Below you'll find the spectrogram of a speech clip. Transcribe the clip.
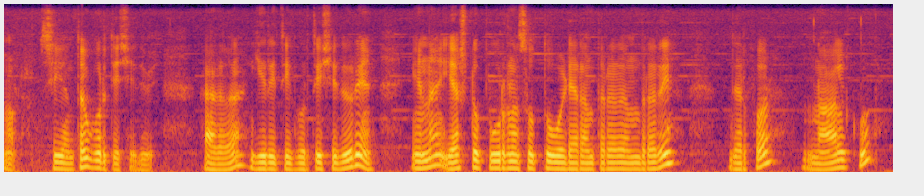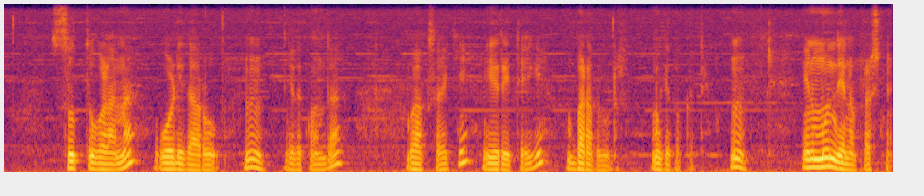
ನೋಡಿ, ಸಿ ಅಂತ ಗುರುತಿಸಿದ್ವಿ. ಹಾಗಾದ್ರೆ ಈ ರೀತಿ ಗುರುತಿಸಿದ್ವಿ ರೀ ಇನ್ನು ಎಷ್ಟು ಪೂರ್ಣ ಸುತ್ತು ಓಡ್ಯಾರ ಅಂತಾರೆ ಅಂದ್ರೆ ರೀ ದೇರ್ಫೋರ್ ನಾಲ್ಕು ಸುತ್ತುಗಳನ್ನು ಓಡಿದಾರು. ಹ್ಞೂ ಇದಕ್ಕೊಂದು ಬಾಕ್ಸ್ ಹಾಕಿ ಈ ರೀತಿಯಾಗಿ ಬರೆದು ಬಿಡ್ರಿ ಮುಗಿದೋಕತಿ ಹ್ಞೂ ಇನ್ನು ಮುಂದಿನ ಪ್ರಶ್ನೆ.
